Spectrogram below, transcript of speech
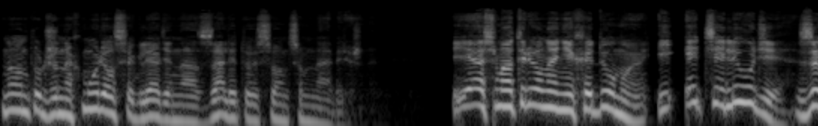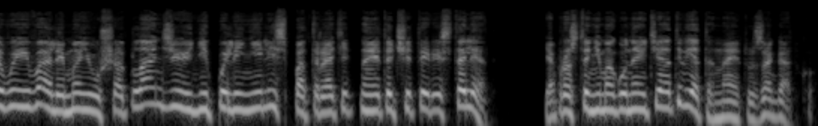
Но он тут же нахмурился, глядя на залитую солнцем набережную. Я смотрю на них и думаю, и эти люди завоевали мою Шотландию и не поленились потратить на это 400 лет. Я просто не могу найти ответа на эту загадку.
